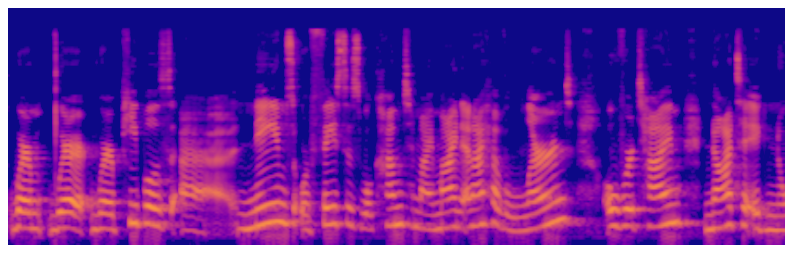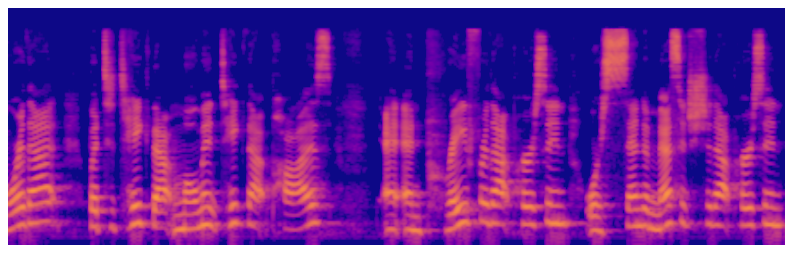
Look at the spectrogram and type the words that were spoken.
where where where people's uh, names or faces will come to my mind and i have learned over time not to ignore that but to take that moment take that pause and, and pray for that person or send a message to that person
